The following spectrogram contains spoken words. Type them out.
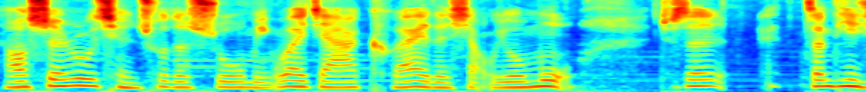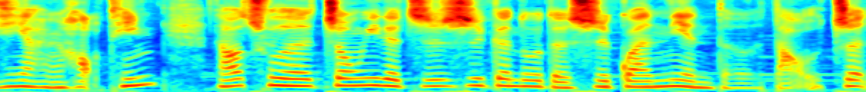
然后深入浅出的说明，外加可爱的小幽默，就是整体听起来很好听。然后除了中医的知识，更多的是观念的导正。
